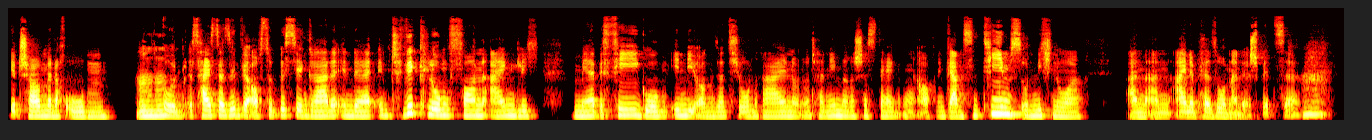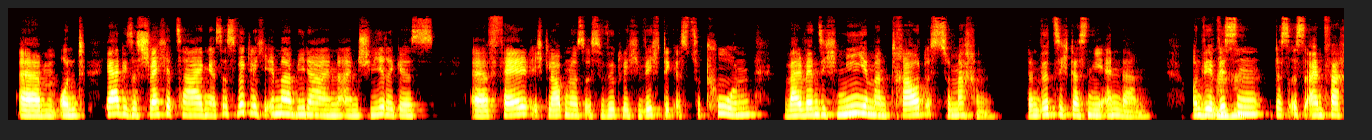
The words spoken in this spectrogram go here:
jetzt schauen wir nach oben Mhm. Und das heißt, da sind wir auch so ein bisschen gerade in der Entwicklung von eigentlich mehr Befähigung in die Organisation rein und unternehmerisches Denken auch in ganzen Teams und nicht nur an, an eine Person an der Spitze. Mhm. Ähm, und ja, dieses Schwäche zeigen, es ist wirklich immer wieder ein, ein schwieriges äh, Feld. Ich glaube nur, es ist wirklich wichtig, es zu tun, weil wenn sich nie jemand traut, es zu machen, dann wird sich das nie ändern. Und wir mhm. wissen, das ist einfach,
